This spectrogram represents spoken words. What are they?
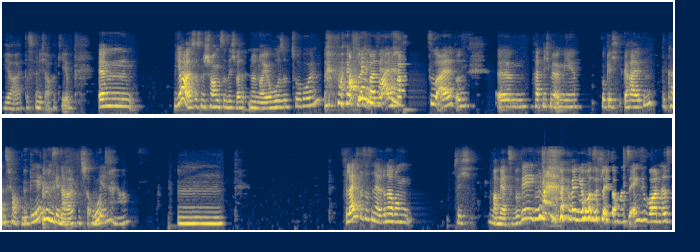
Ja, das finde ich auch okay. Ähm, ja, es ist eine Chance, sich was, eine neue Hose zu holen. Weil Auf vielleicht war sie einfach zu alt und ähm, hat nicht mehr irgendwie wirklich gehalten. Du kannst shoppen gehen. Genau, du kannst shoppen gut. gehen. Ja. Mm. Vielleicht ist es eine Erinnerung, sich mal mehr zu bewegen, wenn die Hose vielleicht auch mal zu eng geworden ist.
